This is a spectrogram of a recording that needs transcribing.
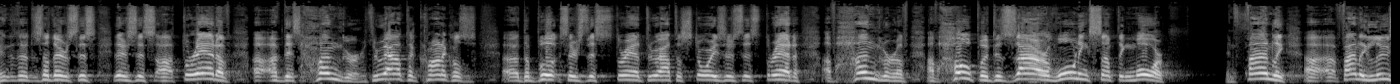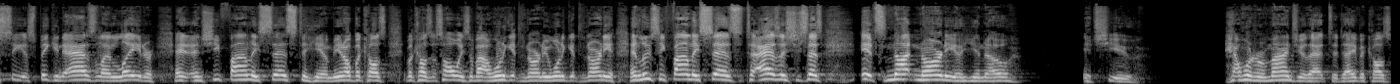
And so there's this, there's this uh, thread of, uh, of this hunger throughout the chronicles, uh, the books. There's this thread throughout the stories. There's this thread of hunger, of, of hope, of desire, of wanting something more. And finally, uh, uh, finally, Lucy is speaking to Aslan later, and, and, she finally says to him, you know, because, because it's always about, I want to get to Narnia, I want to get to Narnia. And Lucy finally says to Aslan, she says, it's not Narnia, you know, it's you. I want to remind you of that today because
